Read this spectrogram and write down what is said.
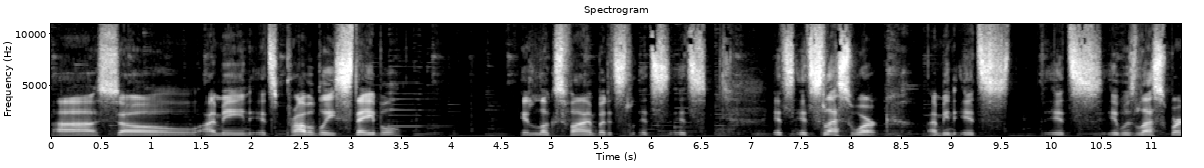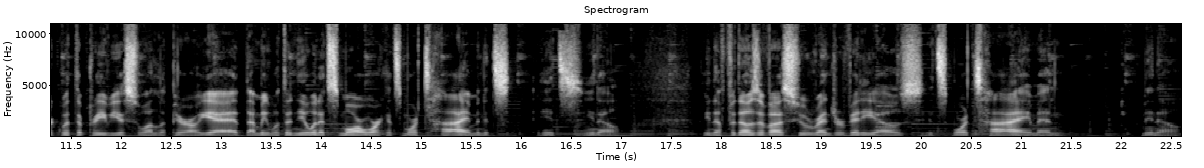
Uh, so, I mean, it's probably stable. It looks fine, but it's it's it's it's it's less work. I mean, it's it's it was less work with the previous one, Lapiro. Yeah, I mean, with the new one, it's more work. It's more time, and it's it's you know you know, for those of us who render videos, it's more time and, you know.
